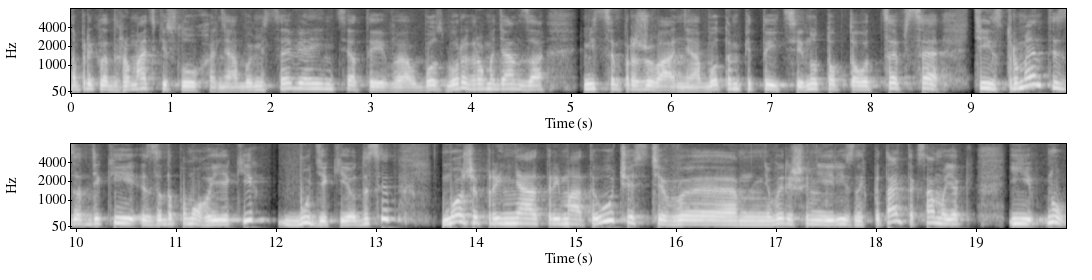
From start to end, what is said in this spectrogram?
наприклад, громадські слухання, або місцеві ініціативи, або збори громадян за місцем проживання, або там петиції. Ну тобто, от це все ті інструменти, завдяки за допомогою яких будь-який одесит може прийня, приймати участь в е, вирішенні різних питань, так само, як і ну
